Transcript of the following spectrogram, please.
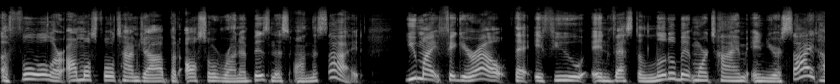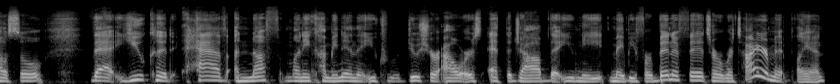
a full or almost full time job, but also run a business on the side. You might figure out that if you invest a little bit more time in your side hustle, that you could have enough money coming in that you could reduce your hours at the job that you need, maybe for benefits or retirement plan.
